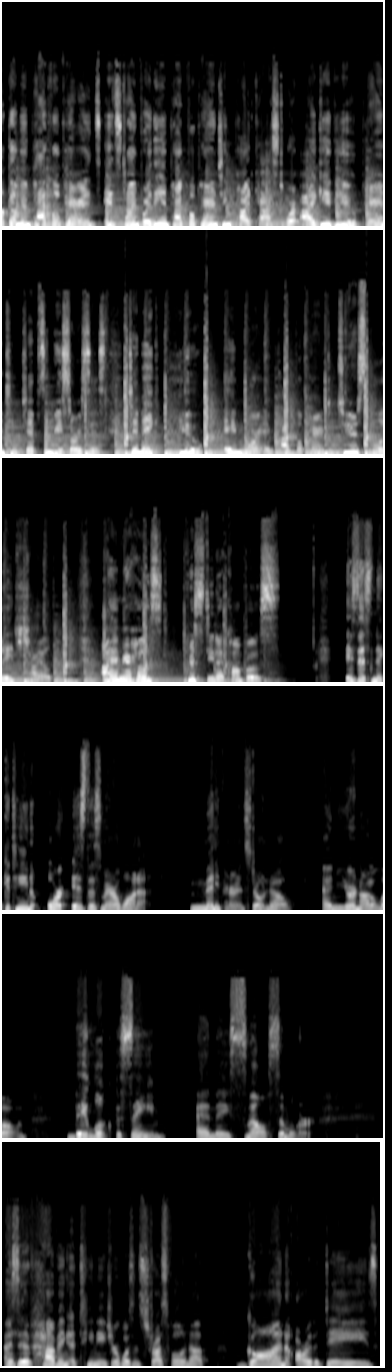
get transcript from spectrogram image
Welcome, impactful parents. It's time for the Impactful Parenting Podcast, where I give you parenting tips and resources to make you a more impactful parent to your school age child. I am your host, Christina Campos. Is this nicotine or is this marijuana? Many parents don't know, and you're not alone. They look the same and they smell similar. As if having a teenager wasn't stressful enough, gone are the days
